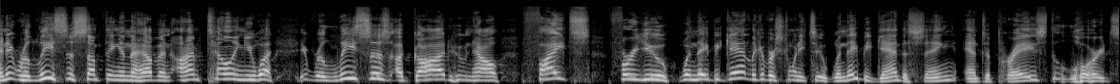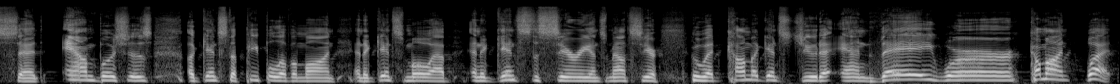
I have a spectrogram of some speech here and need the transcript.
and it releases something in the heaven. I'm telling you what, it releases a God who now fights for you. When they began, look at verse 22. When they began to sing and to praise, the Lord sent ambushes against the people of Ammon and against Moab and against the Syrians, Mount Seir, who had come against Judah, and they were, come on, what?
